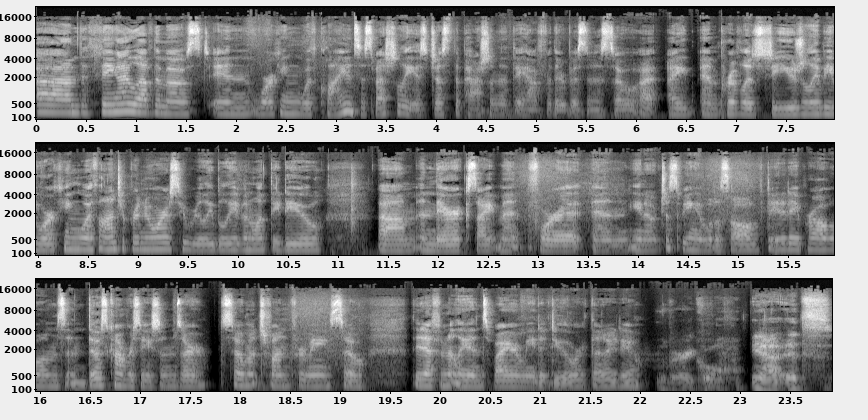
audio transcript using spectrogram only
Um, the thing I love the most in working with clients, especially, is just the passion that they have for their business. So I, I am privileged to usually be working with entrepreneurs who really believe in what they do, um, and their excitement for it, and you know, just being able to solve day to day problems. And those conversations are so much fun for me. So they definitely inspire me to do the work that I do. Very cool. Yeah, it's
